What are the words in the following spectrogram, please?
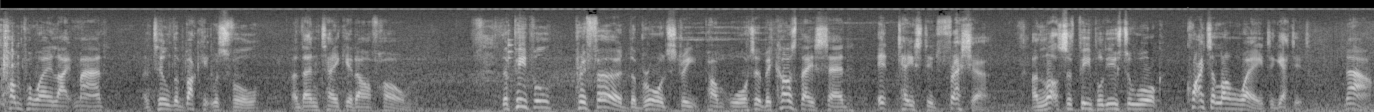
pump away like mad until the bucket was full, and then take it off home. The people preferred the Broad Street pump water because they said it tasted fresher, and lots of people used to walk quite a long way to get it. Now,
